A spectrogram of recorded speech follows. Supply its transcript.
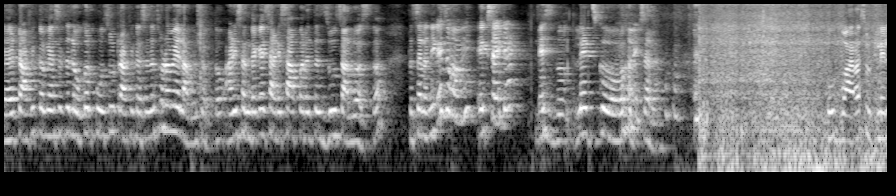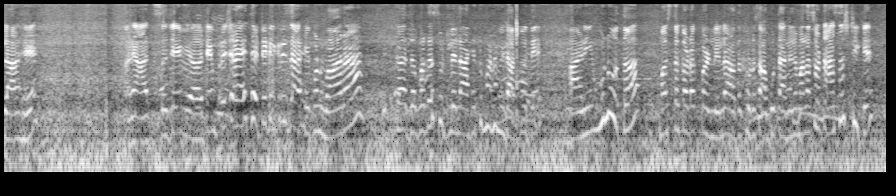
तर ट्रॅफिक कमी असेल तर लवकर पोहोचू ट्रॅफिक असेल तर थोडा वेळ लागू शकतो. आणि संध्याकाळी साडेसहा पर्यंत झू चालू असतं. तर चला निघायचं mummy excited let's go let's go चला. खूप वारा सुटलेला आहे. आणि आजचं जे टेम्परेचर आहे थर्टी डिग्रीज आहे पण वारा इतका जबरदस्त सुटलेला आहे तुम्हाला मी दाखवते. आणि ऊन होतं. मस्त कडक पडलेलं. आता थोडं साबूत आलेलं मला असं वाटतं असंच ठीक आहे.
